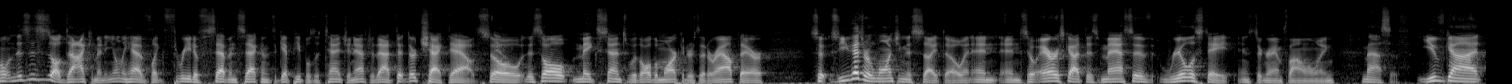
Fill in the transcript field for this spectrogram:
Well, this, this is all documented. You only have like three to seven seconds to get people's attention. After that, they're, they're checked out. So this all makes sense with all the marketers that are out there. So, so you guys are launching this site though, and, and and so Eric's got this massive real estate Instagram following. Massive. You've got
